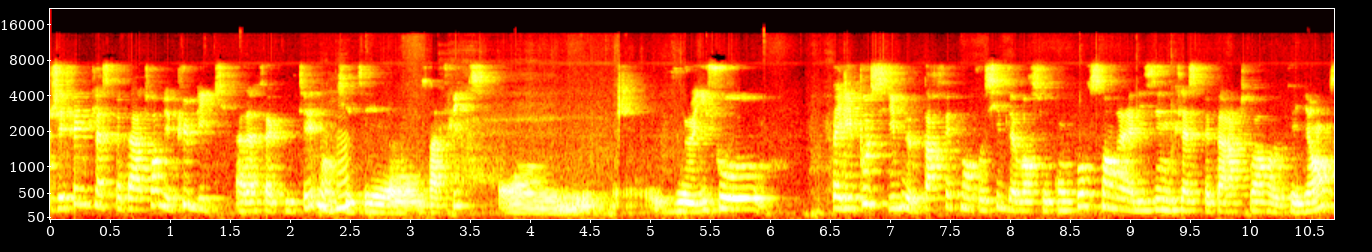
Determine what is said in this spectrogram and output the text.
j'ai fait une classe préparatoire, mais publique, à la faculté, donc qui mhm. était euh, gratuite. il faut... il est possible, parfaitement possible, d'avoir ce concours sans réaliser une classe préparatoire payante.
